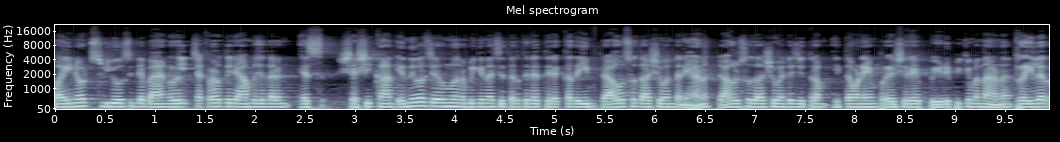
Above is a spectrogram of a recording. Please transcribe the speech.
Y Not സ്റ്റുഡിയോസിന്റെ ബാനറിൽ ചക്രവർത്തി രാമചന്ദ്രൻ എസ് ശശികാന്ത് എന്നിവർ ചേർന്ന് നിർമ്മിക്കുന്ന ചിത്രത്തിന്റെ തിരക്കഥയും രാഹുൽ സദാശിവൻ തന്നെയാണ്. രാഹുൽ സദാശിവന്റെ ചിത്രം ഇത്തവണയും പ്രേക്ഷകരെ പീഡിപ്പിക്കുമെന്നാണ് ട്രെയിലർ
